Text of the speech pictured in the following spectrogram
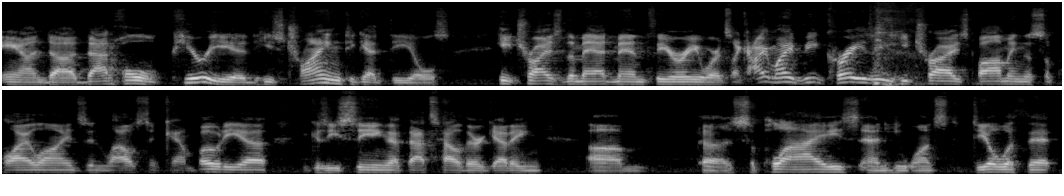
And uh, that whole period, he's trying to get deals. He tries the madman theory where it's like, I might be crazy. He tries bombing the supply lines in Laos and Cambodia because he's seeing that that's how they're getting um, uh, supplies and he wants to deal with it.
